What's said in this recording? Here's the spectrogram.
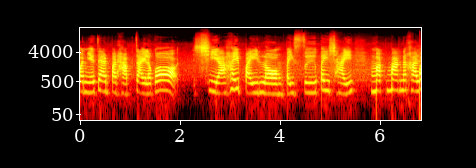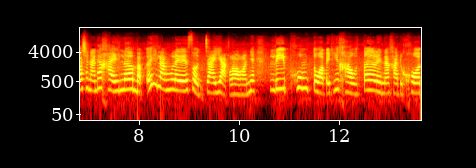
วันนี้แจนประทับใจแล้วก็เชียร์ให้ไปลองไปซื้อไปใช้มาก ๆนะคะ เพราะฉะนั้นถ้าใครเริ่มแบบเอ้ยลังเลสนใจอยากลองแล้วเนี่ยรีบพุ่งตัวไปที่เคาน์เตอร์เลยนะคะ ทุกคน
